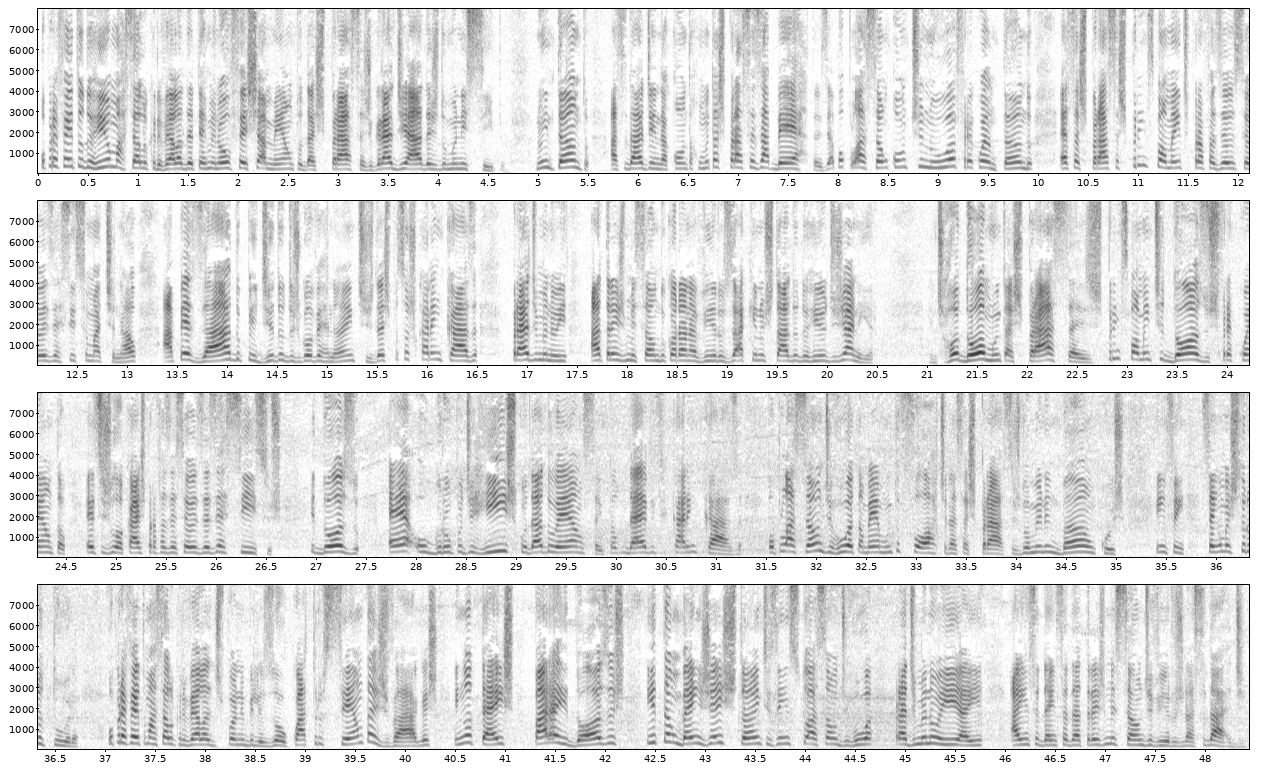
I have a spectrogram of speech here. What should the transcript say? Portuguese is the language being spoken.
O prefeito do Rio, Marcelo Crivella, determinou o fechamento das praças gradeadas do município. No entanto, a cidade ainda conta com muitas praças abertas e a população continua frequentando essas praças, principalmente para fazer o seu exercício matinal, apesar do pedido dos governantes das pessoas ficarem em casa para diminuir a transmissão do coronavírus aqui no estado do Rio de Janeiro. A gente rodou muitas praças, principalmente idosos frequentam esses locais para fazer seus exercícios. Idoso é o grupo de risco da doença, então deve ficar em casa. População de rua também é muito forte nessas praças, dormindo em bancos, enfim, sem uma estrutura. O prefeito Marcelo Crivella disponibilizou 400 vagas em hotéis para idosos e também gestantes em situação de rua para diminuir aí a incidência da transmissão de vírus na cidade.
